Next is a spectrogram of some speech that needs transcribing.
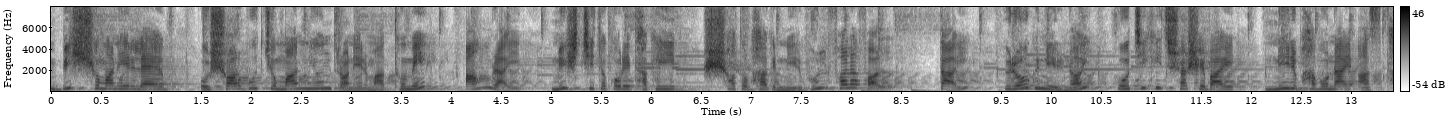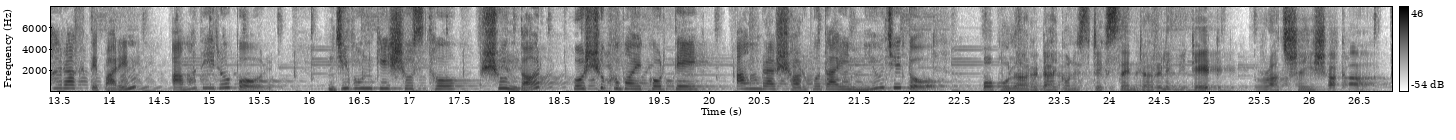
বিশ্বমানের ল্যাব ও সর্বোচ্চ মান নিয়ন্ত্রণের মাধ্যমে আমরাই নিশ্চিত করে থাকি শতভাগ নির্ভুল ফলাফল। তাই রোগ নির্ণয় ও চিকিৎসা সেবায় নির্ভাবনায় আস্থা রাখতে পারেন আমাদের ওপর। জীবনকে সুস্থ, সুন্দর ও সুখময় করতে আমরা সর্বদাই নিয়োজিত? Popular Diagnostic Centre Limited, Rajshahi শাখা।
